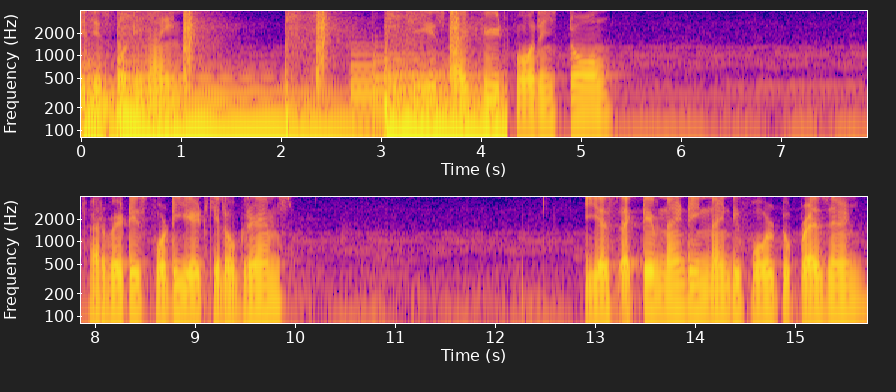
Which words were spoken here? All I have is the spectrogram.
age is 49. She is 5 feet 4 inch tall. Her weight is 48 kilograms. Years active 1994 to present.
